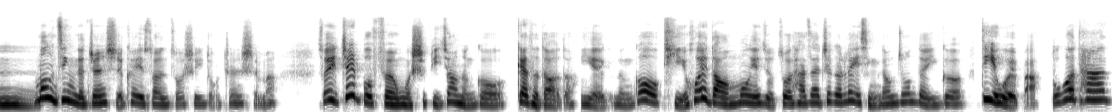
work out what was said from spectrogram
嗯，梦境的真实可以算作是一种真实吗？所以这部分我是比较能够 get 到的，也能够体会到梦野久作他在这个类型当中的一个地位吧。不过他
